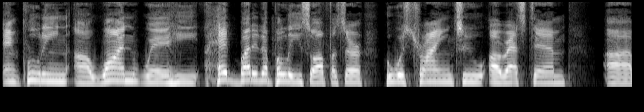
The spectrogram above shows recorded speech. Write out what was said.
including uh, one where he headbutted a police officer who was trying to arrest him. Uh,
